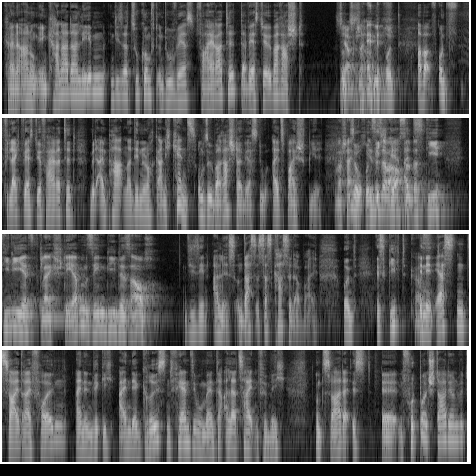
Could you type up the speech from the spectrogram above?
keine Ahnung, in Kanada leben in dieser Zukunft und du wärst verheiratet, da wärst du ja überrascht. Sozusagen. Ja, wahrscheinlich. Und, aber, und vielleicht wärst du ja verheiratet mit einem Partner, den du noch gar nicht kennst. Umso überraschter wärst du, als Beispiel. Wahrscheinlich. So, ist es aber auch so, dass die, die, die jetzt gleich sterben, sehen die das auch. Die sehen alles. Und das ist das Krasse dabei. Und es gibt Krass. in den ersten zwei, drei Folgen einen wirklich, einen der größten Fernsehmomente aller Zeiten für mich. Und zwar, da ist äh, ein Footballstadion, wird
